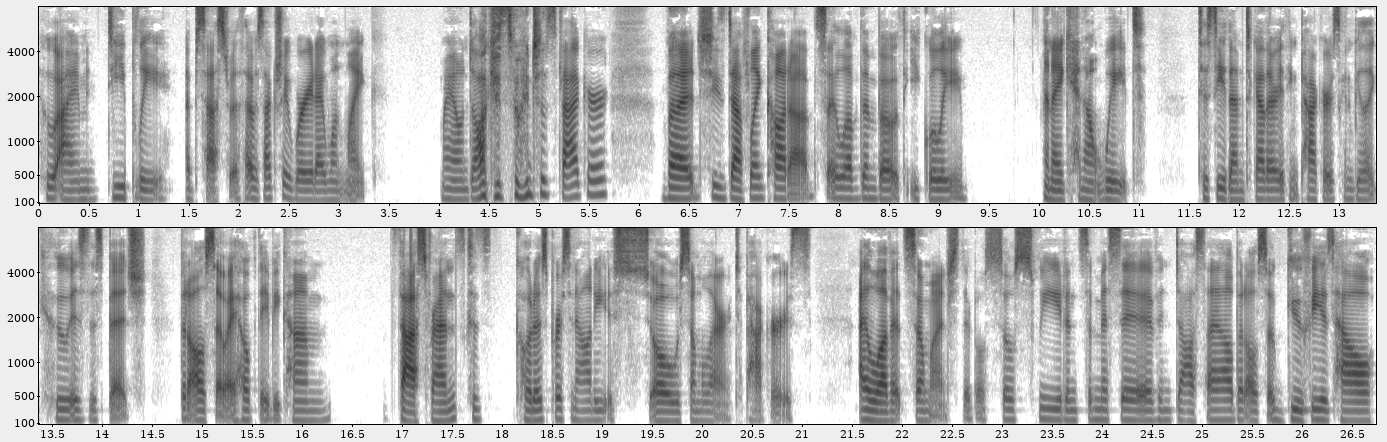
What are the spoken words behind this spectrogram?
who I'm deeply obsessed with. I was actually worried I wouldn't like my own dog as much as Packer but she's definitely caught up. So I love them both equally. And I cannot wait to see them together. I think Packer is going to be like, who is this bitch? But also, I hope they become fast friends because Koda's personality is so similar to Packer's. I love it so much. They're both so sweet and submissive and docile, but also goofy as hell.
